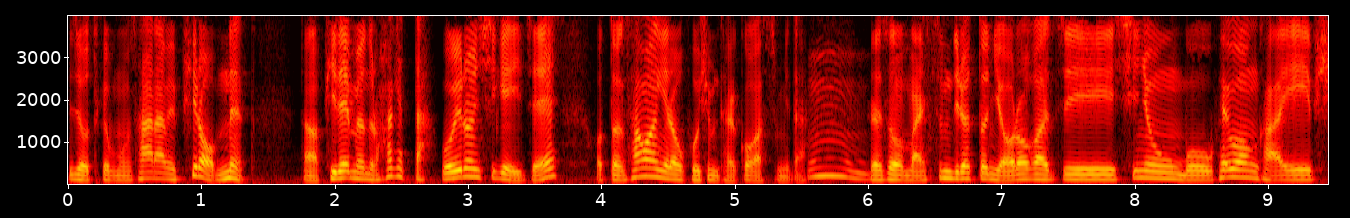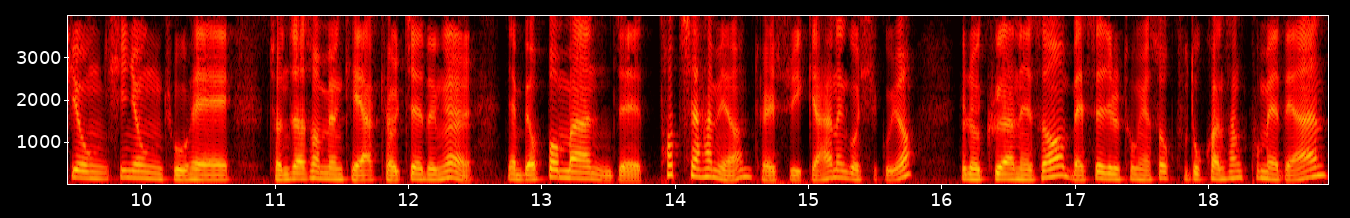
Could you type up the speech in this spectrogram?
이제 어떻게 보면 사람이 필요 없는 어, 비대면으로 하겠다. 뭐 이런 식의 이제 어떤 상황이라고 보시면 될 것 같습니다. 음. 그래서 말씀드렸던 여러 가지 신용 뭐 회원 가입, 신용 신용 조회, 전자서면 계약 결제 등을 그냥 몇 번만 이제 터치하면 될 수 있게 하는 것이고요. 그리고 그 안에서 메시지를 통해서 구독한 상품에 대한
